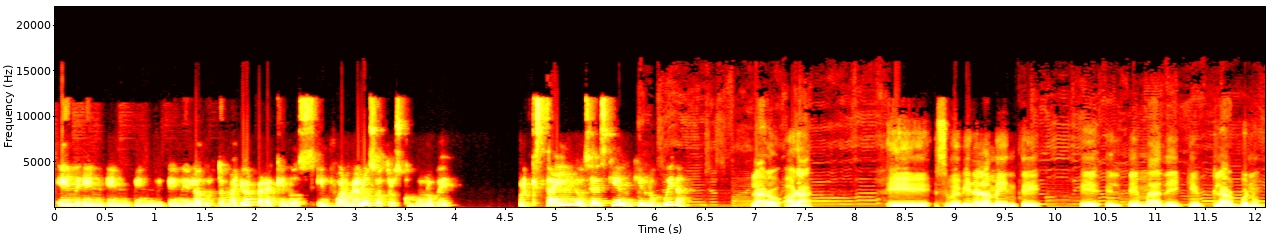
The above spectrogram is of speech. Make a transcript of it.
en, el adulto mayor para que nos informe a nosotros cómo lo ve, porque está ahí, o sea, es quien, quien lo cuida. Claro, ahora, eh, se me viene a la mente eh, el tema de que, claro, bueno,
